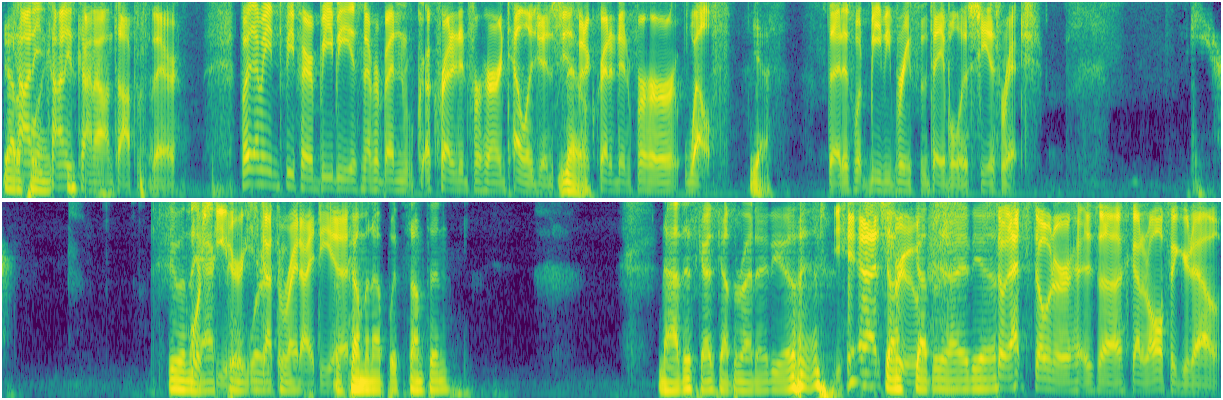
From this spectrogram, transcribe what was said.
Got a Connie, point. Connie's kind of on top of there. But I mean, to be fair, Beebe has never been accredited for her intelligence. She's No. been accredited for her wealth. Yes. That is what Beebe brings to the table. Is she is rich? Skeeter. Doing Poor the actual Skeeter. He's got the right of idea. coming up with something. Nah, this guy's got the right idea, man. Yeah, that's Skunk's true. got the right idea. So that stoner has uh, got it all figured out.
